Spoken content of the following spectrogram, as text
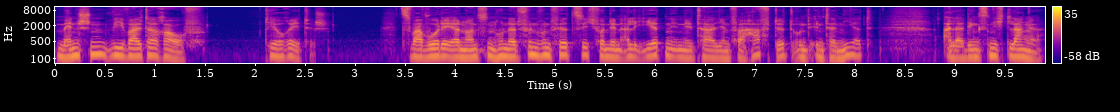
Menschen wie Walter Rauf. Theoretisch. Zwar wurde er 1945 von den Alliierten in Italien verhaftet und interniert, allerdings nicht lange.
